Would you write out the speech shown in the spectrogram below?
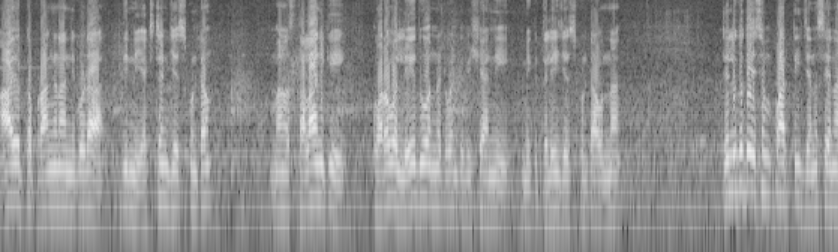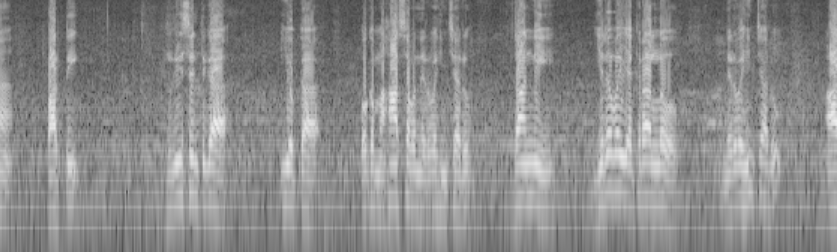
ఆ యొక్క ప్రాంగణాన్ని కూడా దీన్ని ఎక్స్టెండ్ చేసుకుంటాం. మన స్థలానికి కొరవ లేదు అన్నటువంటి విషయాన్ని మీకు తెలియజేసుకుంటా ఉన్నా. తెలుగుదేశం పార్టీ జనసేన పార్టీ రీసెంట్గా ఈ యొక్క ఒక మహాసభ నిర్వహించారు. దాన్ని ఇరవై ఎకరాల్లో నిర్వహించారు. ఆ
